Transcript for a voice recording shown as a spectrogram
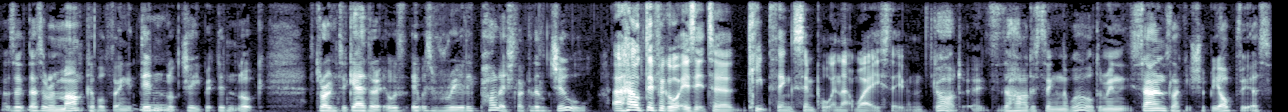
That's a, that's a remarkable thing. It didn't Mm. look cheap. It didn't look thrown together. It was it was really polished, like a little jewel. Uh, how difficult is it to keep things simple in that way, Steven? God, it's the hardest thing in the world. I mean, it sounds like it should be obvious,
